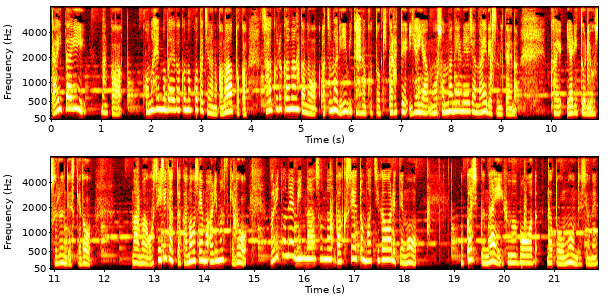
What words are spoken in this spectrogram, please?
大体なんかこの辺の大学の子たちなのかなとかサークルかなんかの集まり？みたいなことを聞かれていやいやもうそんな年齢じゃないですみたいなやり取りをするんですけどまあまあお世辞だった可能性もありますけど割とねみんなそんな学生と間違われてもおかしくない風貌だと思うんですよね。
